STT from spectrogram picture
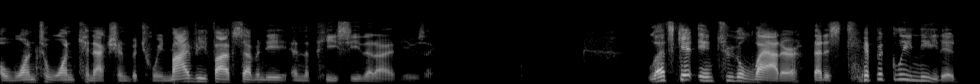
a one-to-one -one connection between my V570 and the PC that I am using. Let's get into the ladder that is typically needed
